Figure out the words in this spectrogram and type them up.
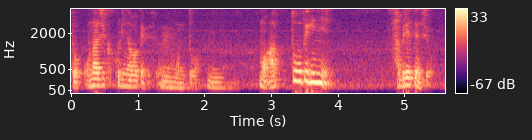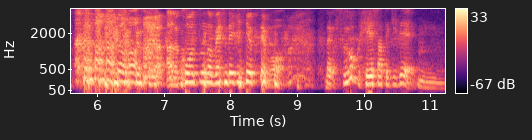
と同じくくりなわけですよね、うん本当はうん。もう圧倒的に寂れてんすよ あの交通の便的に言っても なんかすごく閉鎖的でうん。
